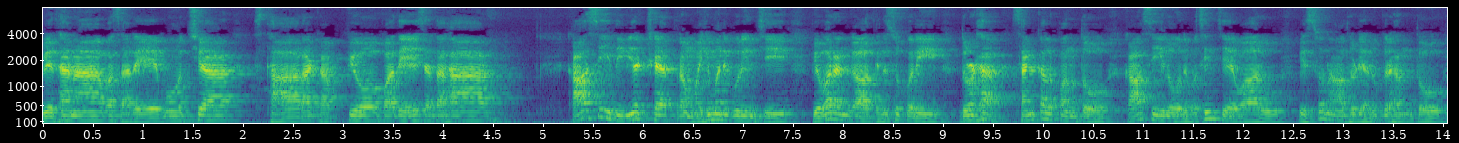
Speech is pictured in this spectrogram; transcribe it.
విధనావసరే మోచ్య స్థారకప్యోపదేశత. కాశీ దివ్యక్షేత్రం మహిమని గురించి వివరంగా తెలుసుకొని దృఢ సంకల్పంతో కాశీలో నివసించేవారు విశ్వనాథుడి అనుగ్రహంతో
